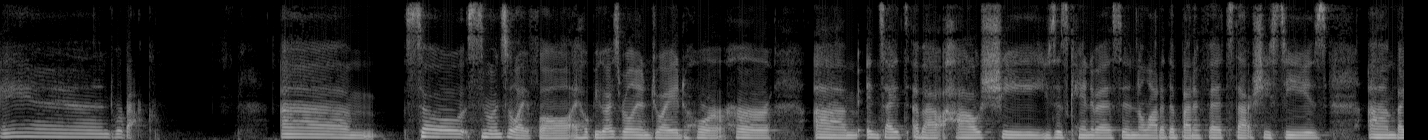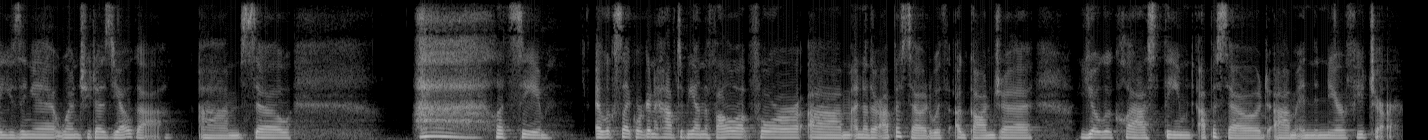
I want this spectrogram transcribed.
And we're back. Um, so Simone's delightful. I hope you guys really enjoyed her her um, insights about how she uses cannabis and a lot of the benefits that she sees um, by using it when she does yoga. Um, so let's see. It looks like we're going to have to be on the follow up for um, another episode with a ganja yoga class themed episode um, in the near future.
